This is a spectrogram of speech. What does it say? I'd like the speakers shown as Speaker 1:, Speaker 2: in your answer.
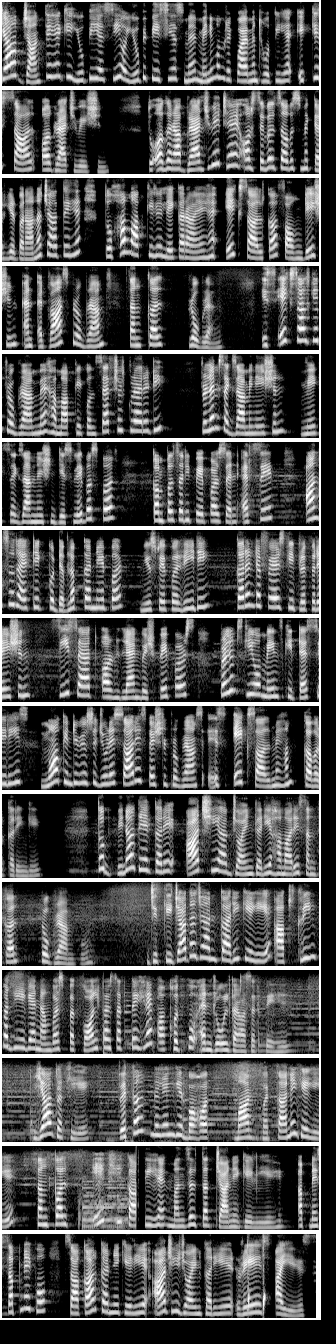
Speaker 1: क्या आप जानते हैं कि यूपीएससी और यूपीपीसीएस में मिनिमम रिक्वायरमेंट होती है 21 साल और ग्रेजुएशन तो अगर आप ग्रेजुएट हैं और सिविल सर्विस में करियर बनाना चाहते हैं तो हम आपके लिए लेकर आए हैं एक साल का foundation and advance programme Sankalp programme इस एक साल के प्रोग्राम में हम आपके conceptual clarity prelims examination mains examination के सिलेबस पर compulsory papers and essay answer writing को डेवलप करने पर न्यूज़पेपर रीडिंग करंट अफेयर्स की प्रिपरेशन सी सेट और लैंग्वेज पेपर्स प्रिलिम्स की और मेंस की टेस्ट सीरीज़ मॉक इंटरव्यू से जुड़े सारे स्पेशल प्रोग्राम्स इस एक साल में हम कवर करेंगे। तो बिना देर करे आज ही आप ज्वाइन करिए हमारे संकल्प प्रोग्राम को। जिसकी ज़्यादा जानकारी के लिए आप स्क्रीन पर दिए गए नंबर्स पर कॉल कर सकते हैं और खुद को एनरोल करा सकते हैं। याद रखिए, विकल्प मिलेंगे बहुत। मार्ग भटकाने के लिए संकल्प एक ही काफ़ी है मंजिल तक जाने के लिए। अपने सपने को साकार करने के लिए आज ही ज्वाइन करिए रेस आईएएस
